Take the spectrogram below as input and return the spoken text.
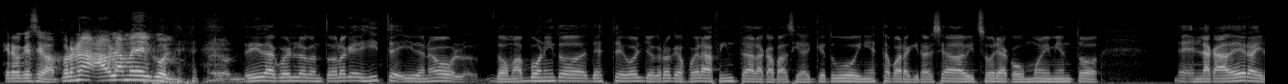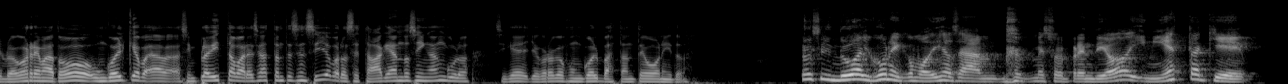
creo que se va. Pero nada, háblame del gol. Estoy de acuerdo con todo lo que dijiste y de nuevo, lo más bonito de este gol yo creo que fue la finta, la capacidad que tuvo Iniesta para quitarse a David Soria con un movimiento en la cadera y luego remató un gol que a simple vista parece bastante sencillo, pero se estaba quedando sin ángulo. Así que yo creo que fue un gol bastante bonito. No, sin duda alguna, y como dije, o sea, me sorprendió Iniesta que,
